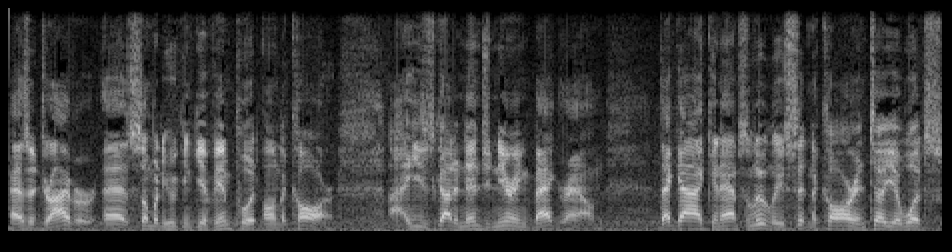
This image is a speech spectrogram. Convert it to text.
as a driver, as somebody who can give input on the car. Uh, he's got an engineering background. That guy can absolutely sit in the car and tell you what's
